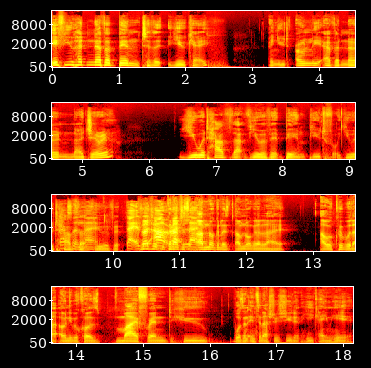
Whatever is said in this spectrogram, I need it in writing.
if you had never been to the UK and you'd only ever known Nigeria, you would have that view of it being beautiful. You would That's have that lie. view of it. That is can I an just, can I outright just lie. I'm not gonna I'm not gonna lie. I would quibble that only because my friend who was an international student, he came here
